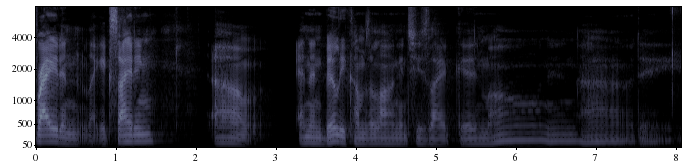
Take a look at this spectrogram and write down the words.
Bright and like exciting. Um, and then Billie comes along and she's like, Good morning, howdy.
